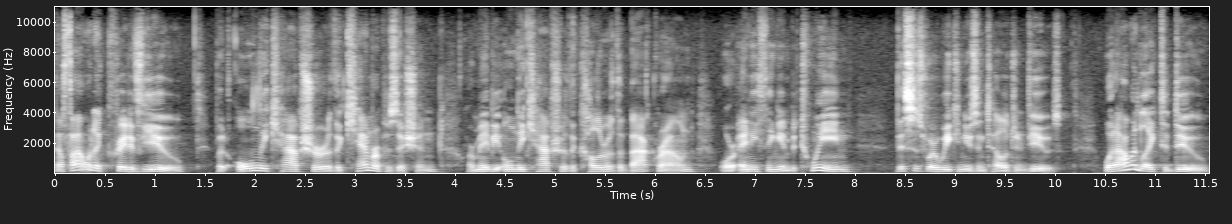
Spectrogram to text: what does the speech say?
Now if I want to create a view but only capture the camera position or maybe only capture the color of the background or anything in between, this is where we can use intelligent views. What I would like to do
